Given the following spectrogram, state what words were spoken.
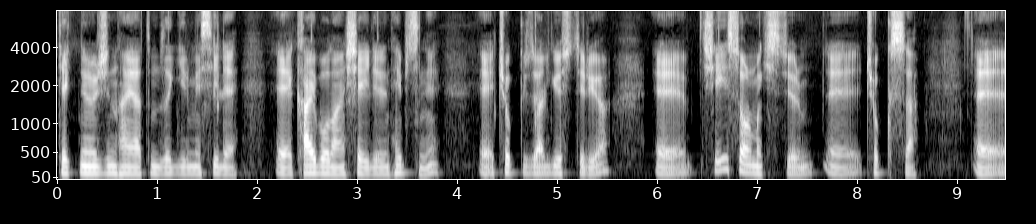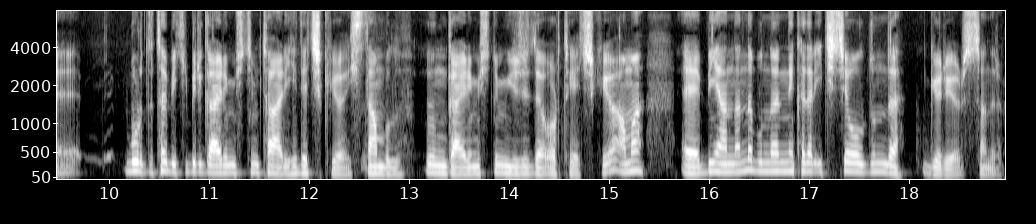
teknolojinin hayatımıza girmesiyle e, kaybolan şeylerin hepsini e, çok güzel gösteriyor. E, şeyi sormak istiyorum e, çok kısa. E, burada tabii ki bir gayrimüslim tarihi de çıkıyor. İstanbul'un gayrimüslim yüzü de ortaya çıkıyor ama e, bir yandan da bunların ne kadar iç içe olduğunu da görüyoruz sanırım.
